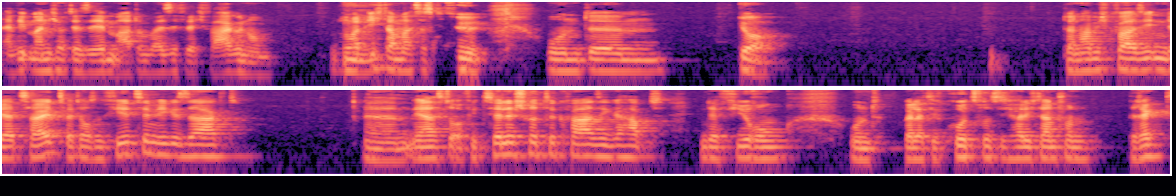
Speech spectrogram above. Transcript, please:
dann wird man nicht auf derselben Art und Weise vielleicht wahrgenommen. So mhm. hatte ich damals das Gefühl. Und ähm, ja, dann habe ich quasi in der Zeit, 2014 wie gesagt, ähm, erste offizielle Schritte quasi gehabt in der Führung und relativ kurzfristig hatte ich dann schon direkt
